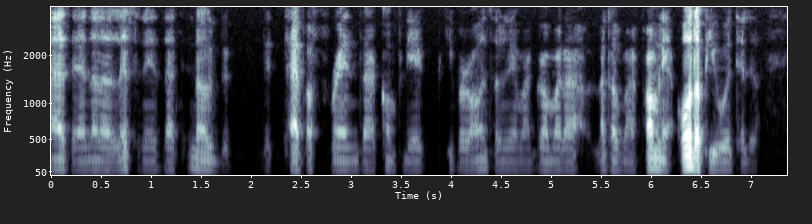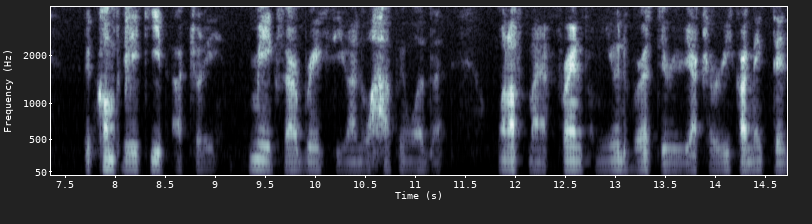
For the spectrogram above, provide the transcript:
as another lesson is that, you know, the, the type of friends or company keep around. So, my grandmother, a lot of my family, older people will tell you the company keep actually makes or breaks you. And what happened was that one of my friends from university, we actually reconnected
